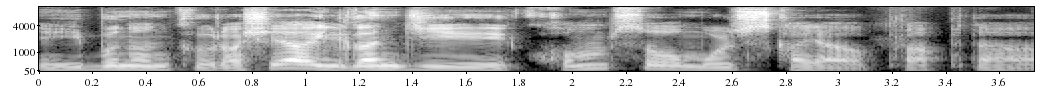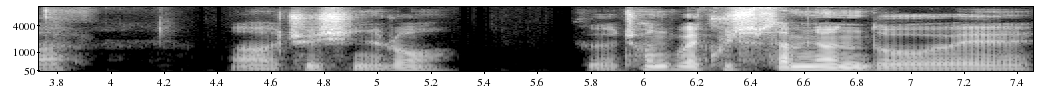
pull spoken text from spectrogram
예, 이분은 그 러시아 일간지 콤소몰스카야 프라프다 어, 출신으로 그 1993년도에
